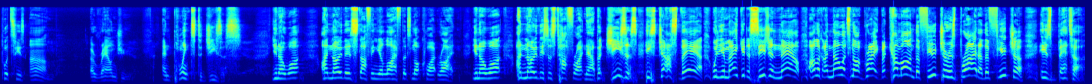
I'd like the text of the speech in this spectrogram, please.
puts his arm around you, and points to Jesus. You know what? I know there's stuff in your life that's not quite right. You know what? I know this is tough right now, but Jesus, He's just there. Will you make a decision now? Oh, look, I know it's not great, but come on, the future is brighter, the future is better.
